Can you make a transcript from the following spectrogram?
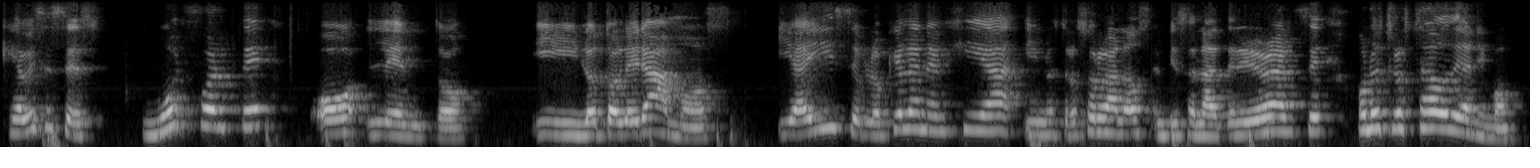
que a veces es muy fuerte o lento y lo toleramos. Y ahí se bloquea la energía y nuestros órganos empiezan a deteriorarse o nuestro estado de ánimo.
